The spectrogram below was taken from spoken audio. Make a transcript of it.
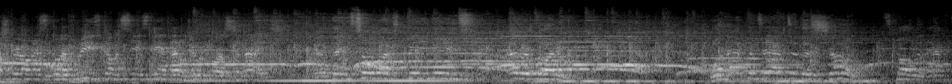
Troy, please come and see us again. That'll do it for us tonight. And thank you so much, BBs, everybody. What happens after the show? It's called an after.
